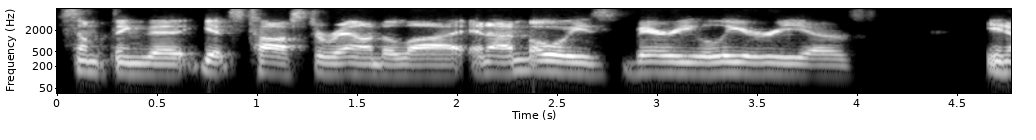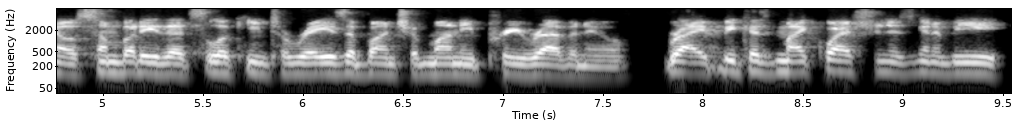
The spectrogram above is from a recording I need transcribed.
something that gets tossed around a lot. And I'm always very leery of, you know, somebody that's looking to raise a bunch of money pre-revenue, right? Because my question is going to be,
